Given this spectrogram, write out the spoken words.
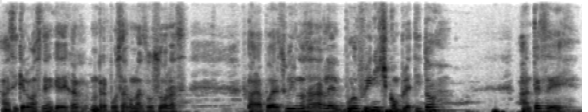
Así que lo vamos a tener que dejar reposar unas dos horas para poder subirnos a darle el puro finish completito antes de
